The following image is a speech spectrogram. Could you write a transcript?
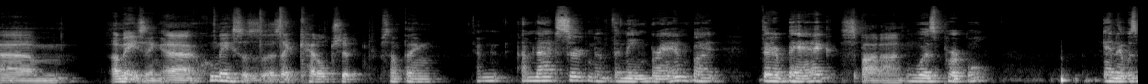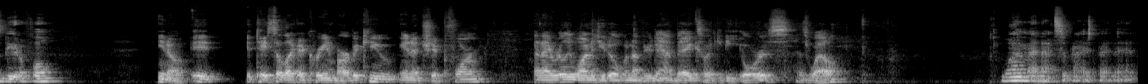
Um, amazing. Uh, who makes those? It's like kettle chip something. I'm I'm not certain of the name brand, but their bag Spot on. was purple, and it was beautiful. You know, it it tasted like a Korean barbecue in a chip form, and I really wanted you to open up your damn bag so I could eat yours as well. Why am I not surprised by that?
